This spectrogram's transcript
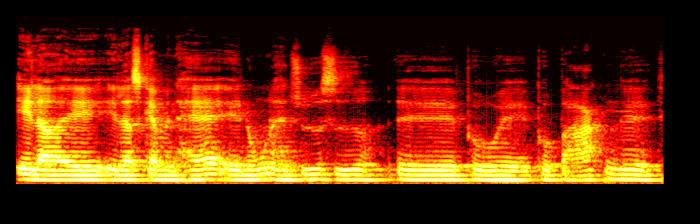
Eller, øh, eller skal man have øh, nogle af hans ydersider øh, på, øh, på bakken? Øh.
